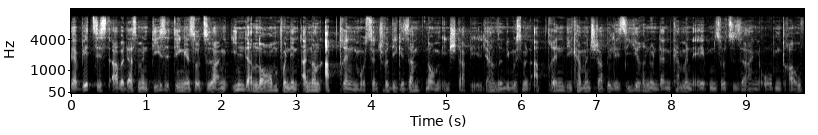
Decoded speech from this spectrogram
der Witz ist aber, dass man diese Dinge sozusagen in der Norm von den anderen abtrennen muss, sonst wird die Gesamtnorm instabil. Ja? Die muss man abtrennen, die kann man stabilisieren und dann kann man eben sozusagen obendrauf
